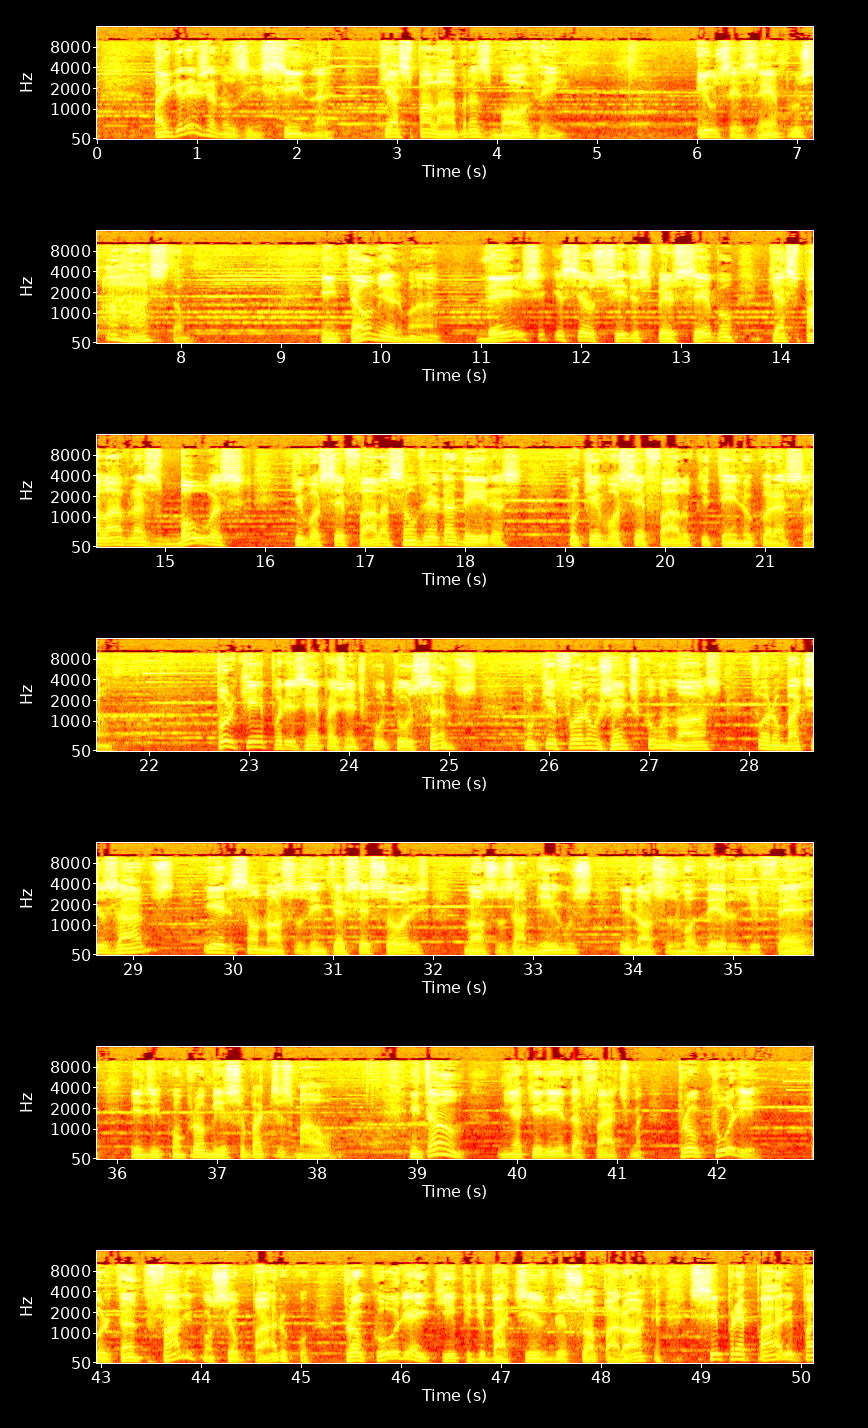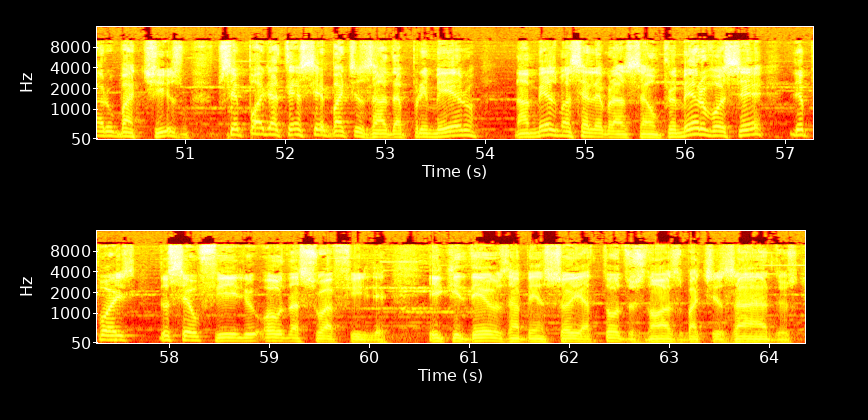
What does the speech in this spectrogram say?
A igreja nos ensina que as palavras movem e os exemplos arrastam. Então, minha irmã, deixe que seus filhos percebam que as palavras boas que você fala são verdadeiras, porque você fala o que tem no coração. Por que, por exemplo, a gente cultua os santos? Porque foram gente como nós, foram batizados e eles são nossos intercessores, nossos amigos e nossos modelos de fé e de compromisso batismal. Então, minha querida Fátima, procure, portanto, fale com seu pároco, procure a equipe de batismo de sua paróquia, se prepare para o batismo. Você pode até ser batizada primeiro na mesma celebração, primeiro você, depois do seu filho ou da sua filha. E que Deus abençoe a todos nós batizados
